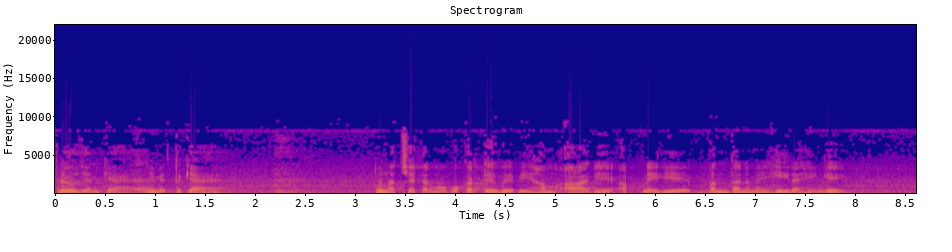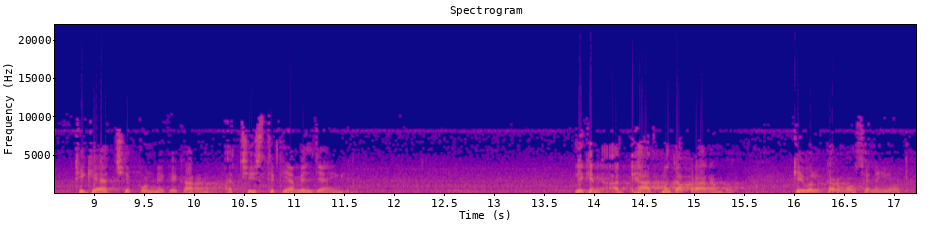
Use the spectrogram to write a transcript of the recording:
प्रयोजन क्या है, निमित्त क्या है? तो उन अच्छे कर्मों को करते हुए भी हम आगे अपने लिए बंधन में ही रहेंगे। ठीक है, अच्छे पुण्य के कारण अच्छी स्थितियाँ मिल जाएँगी। लेकिन अध्यात्म का प्रारंभ केवल कर्मों से नहीं होता।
